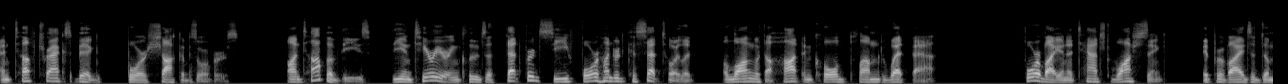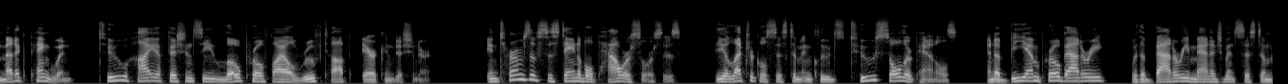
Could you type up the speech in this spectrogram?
and Tough-Trax big bore shock absorbers. On top of these, the interior includes a Thetford C400 cassette toilet along with a hot and cold plumbed wet bath. 4 by an attached wash sink, it provides a Dometic Penguin 2 high-efficiency, low-profile rooftop air conditioner. In terms of sustainable power sources, the electrical system includes two solar panels and a BM Pro battery with a battery management system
